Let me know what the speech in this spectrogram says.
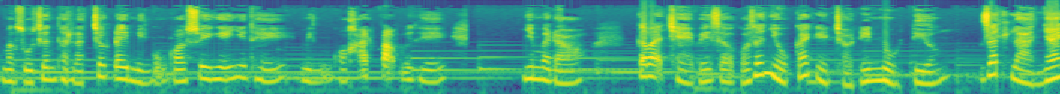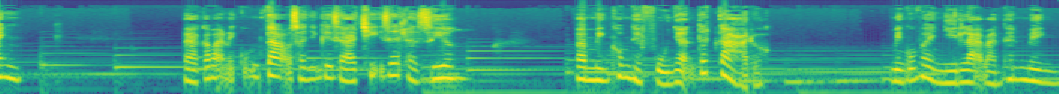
Mặc dù chân thật là trước đây mình cũng có suy nghĩ như thế, mình cũng có khát vọng như thế. Nhưng mà đó, các bạn trẻ bây giờ có rất nhiều cách để trở nên nổi tiếng, rất là nhanh. Và các bạn ấy cũng tạo ra những cái giá trị rất là riêng. Và mình không thể phủ nhận tất cả được. Mình cũng phải nhìn lại bản thân mình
